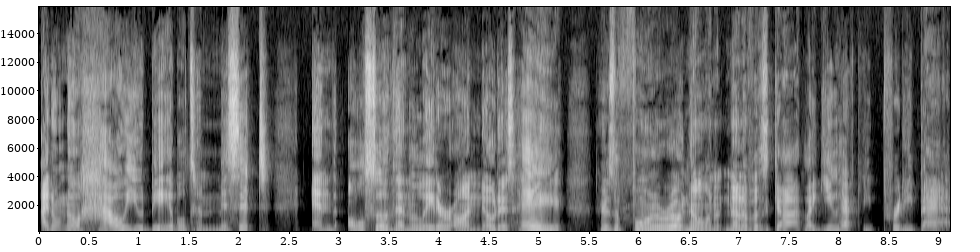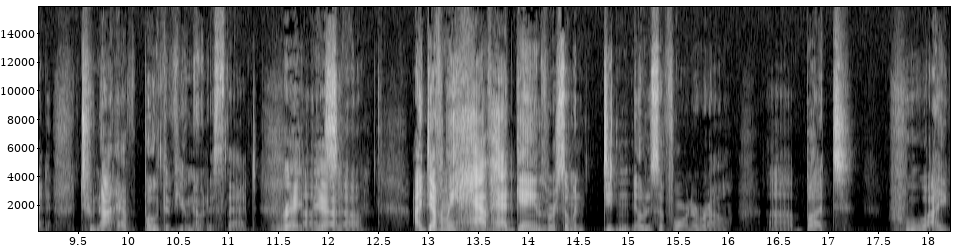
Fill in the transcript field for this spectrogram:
I don't know how you'd be able to miss it and also then later on notice, hey, there's a four in a row no one, none of us got. Like you have to be pretty bad to not have both of you notice that. Right, Uh, yeah. So I definitely have had games where someone didn't notice a four in a row, uh, but who I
